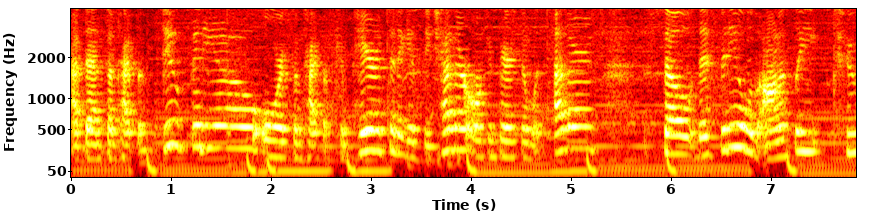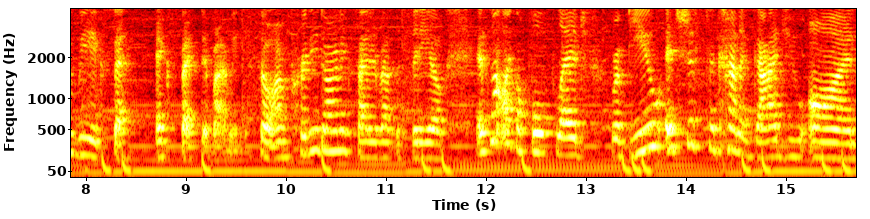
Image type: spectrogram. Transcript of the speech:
I've done some type of dupe video or some type of comparison against each other or comparison with others. So this video was honestly to be expected by me. So i'm pretty darn excited about this video. It's not like a full-fledged review. It's just to kind of guide you on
